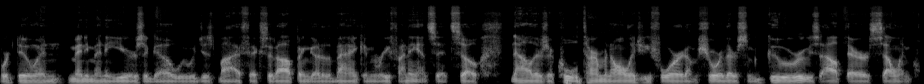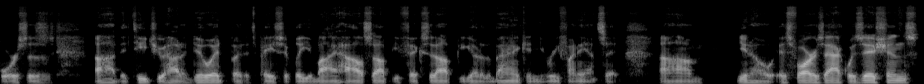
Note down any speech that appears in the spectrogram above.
were doing many many years ago. We would just buy, fix it up, and go to the bank and refinance it. So now there's a cool terminology for it. I'm sure there's some gurus out there selling courses. Uh, that teach you how to do it, but it's basically you buy a house up, you fix it up, you go to the bank, and you refinance it. Um, you know as far as acquisitions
